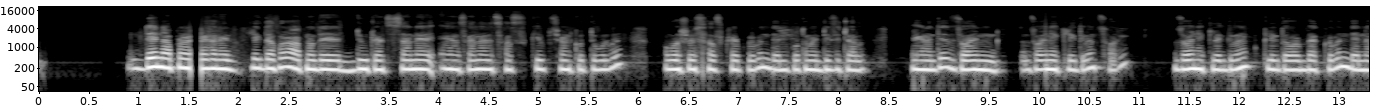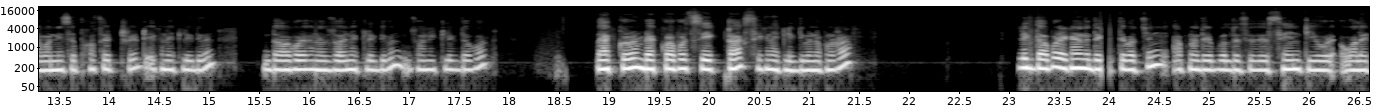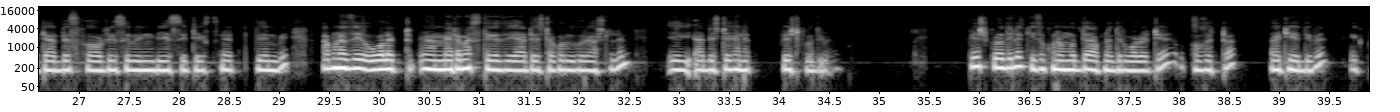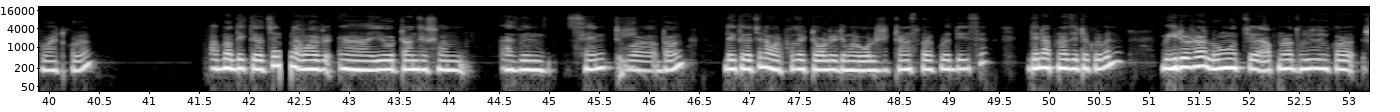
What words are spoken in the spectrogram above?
দেন আপনারা এখানে ক্লিক দেওয়ার পর আপনাদের দুইটা চ্যানেল চ্যানেল সাবস্ক্রিপশন করতে বলবে। অবশ্যই সাবস্ক্রাইব করবেন। দেন প্রথমে ডিজিটাল এখানে দিয়ে জয়েন জয়েনে ক্লিক দেবেন সরি জয়েনে ক্লিক দেবেন ক্লিক দেওয়ার ব্যাক করবেন। দেন আবার নিচে ফসেট ট্রেড এখানে ক্লিক দেবেন। দেওয়ার পর এখানে জয়েনে ক্লিক দেবেন। জয়েনে ক্লিক দেওয়ার পর ব্যাক করবেন। ব্যাক করার পর চেক টাক্স এখানে ক্লিক দেবেন আপনারা। ক্লিক দেওয়ার পর এখানে দেখতে পাচ্ছেন, আপনাদের বলতেছে যে sent your wallet address for receiving BSC testnet PNB আপনার যে ওয়ালেট মেটামাক্স থেকে যে অ্যাড্রেসটা কপি করে আসলেন, এই অ্যাড্রেসটা এখানে পেস্ট করে দেবেন। পেস্ট করে দিলে কিছুক্ষণের মধ্যে আপনাদের ওয়ালেটে প্রজেক্টটা পাঠিয়ে দেবে, একটু ওয়েট করেন। আপনারা দেখতে পাচ্ছেন, আমার your transaction has been sent বা ডান দেখতে পাচ্ছেন, আমার প্রজেক্টটা অলরেডি আমার ওয়ালেটে ট্রান্সফার করে দিয়েছে। দেন আপনারা যেটা করবেন ভিডিওটা লং হচ্ছে, আপনারা ধৈর্য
